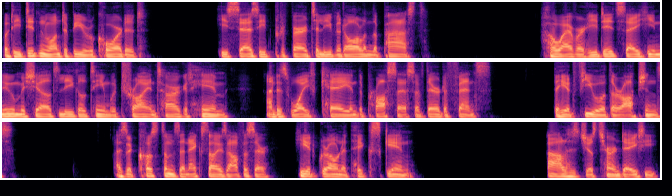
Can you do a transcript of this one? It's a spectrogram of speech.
but he didn't want to be recorded. He says he'd prefer to leave it all in the past. However, he did say he knew Michelle's legal team would try and target him and his wife Kay in the process of their defence. They had few other options. As a customs and excise officer, he had grown a thick skin. Al has just turned 80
